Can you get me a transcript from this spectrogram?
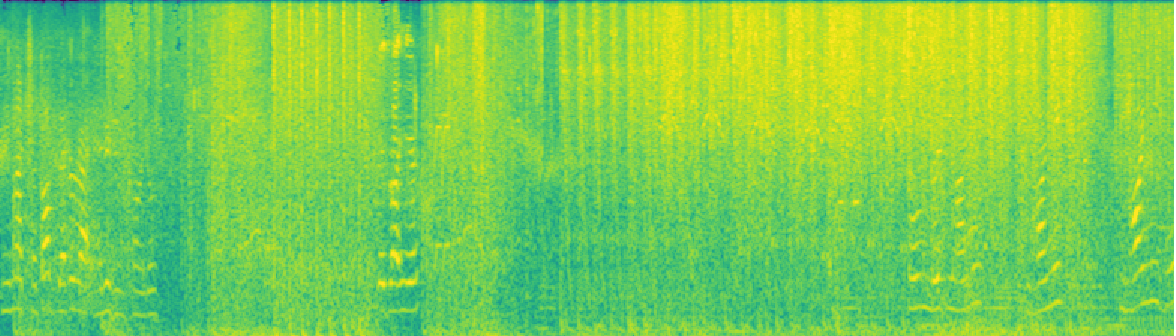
BMX, I got better at editing kind of. Kids right here. Someone right behind me. Behind me. Behind me, bro.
